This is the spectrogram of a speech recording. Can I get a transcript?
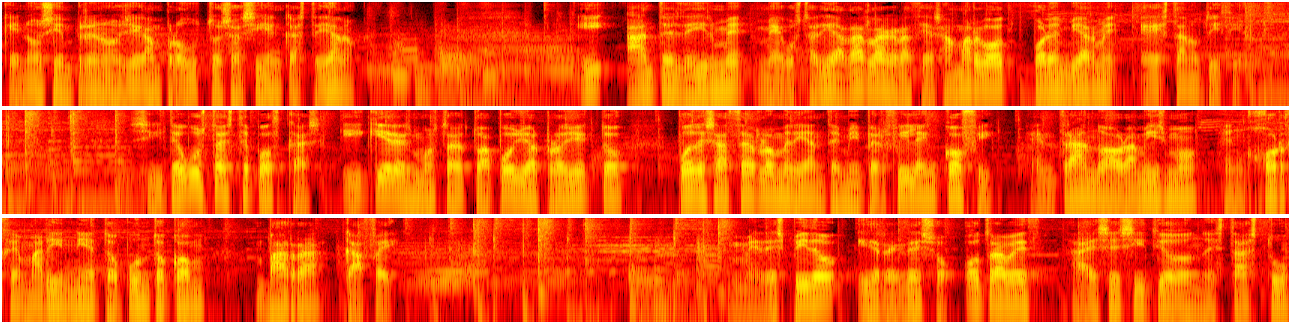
que no siempre nos llegan productos así en castellano. Y antes de irme, me gustaría dar las gracias a Margot por enviarme esta noticia. Si te gusta este podcast y quieres mostrar tu apoyo al proyecto, puedes hacerlo mediante mi perfil en Coffee, entrando ahora mismo en jorgemarinieto.com barra café. Me despido y regreso otra vez a ese sitio donde estás tú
